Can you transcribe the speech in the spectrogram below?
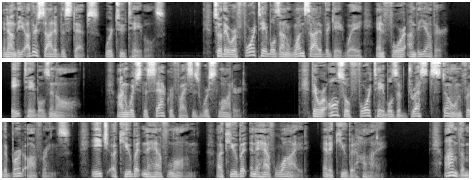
and on the other side of the steps were two tables. So there were four tables on one side of the gateway and four on the other eight tables in all on which the sacrifices were slaughtered. There were also four tables of dressed stone for the burnt offerings each a cubit and a half long a cubit and a half wide and a cubit high. On them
